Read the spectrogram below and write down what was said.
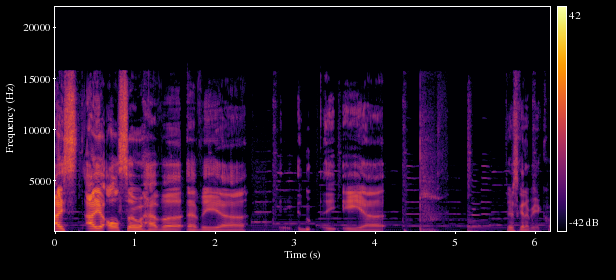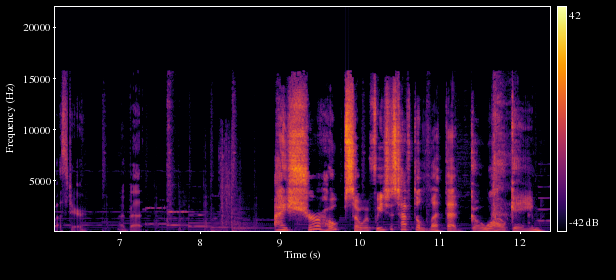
I I also have a have a uh, a, a uh, there's gonna be a quest here. I bet. I sure hope so. If we just have to let that go all game.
